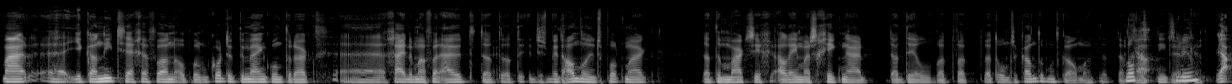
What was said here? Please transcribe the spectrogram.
Maar eh, je kan niet zeggen van op een korte termijn contract eh, ga je er maar van uit dat, dat dus met handel in de spotmarkt dat de markt zich alleen maar schikt naar dat deel wat, wat, wat onze kant op moet komen. Dat, dat Klopt. gaat niet Cyril? werken. Ja,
